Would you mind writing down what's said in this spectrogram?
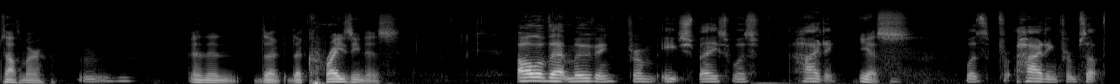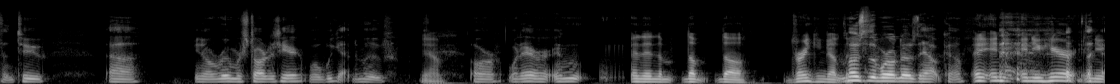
South America, Mm-hmm. and then the the craziness. All of that moving from each space was hiding. Yes, Was hiding from something too. Uh, you know, a rumor started here. Well, we got to move yeah, or whatever. And and then the the the drinking of the most of the world knows the outcome. and, and and you hear and you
